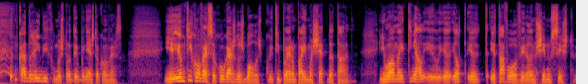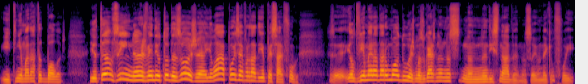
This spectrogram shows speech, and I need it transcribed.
um bocado ridículo, mas pronto, eu ponho esta conversa. E eu meti conversa com o gajo das bolas, porque tipo, eram para aí umas 7 da tarde. E o homem tinha ali, eu estava a ver ele a mexer no cesto e tinha uma data de bolas. E então, sim, nós vendeu todas hoje. E lá, ah, pois é verdade. E eu pensar, fogo, ele devia-me era dar uma ou duas, mas o gajo não, não, não, não, disse nada. Não sei onde é que ele foi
